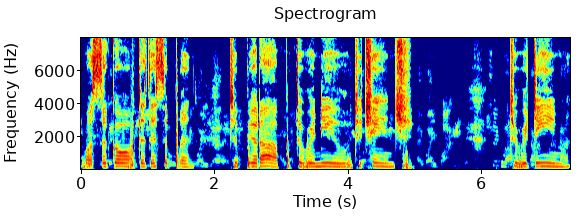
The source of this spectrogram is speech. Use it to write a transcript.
What's the goal of the discipline? To build up, to renew, to change, to redeem.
